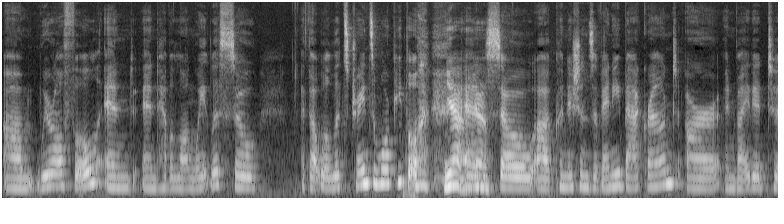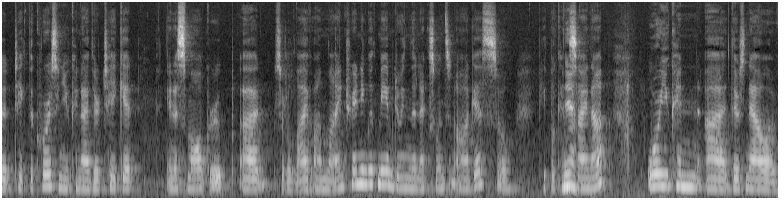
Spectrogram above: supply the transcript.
um, we're all full and and have a long wait list. So I thought, well, let's train some more people. Yeah, and yeah. so uh, clinicians of any background are invited to take the course, and you can either take it in a small group, uh, sort of live online training with me. I'm doing the next ones in August, so people can Yeah. sign up. Or you can, uh, there's now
